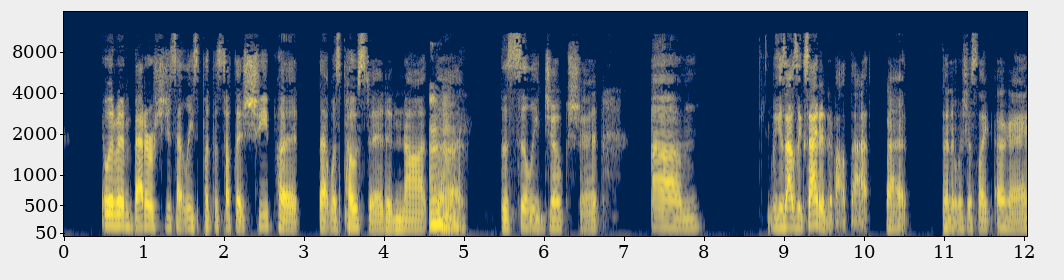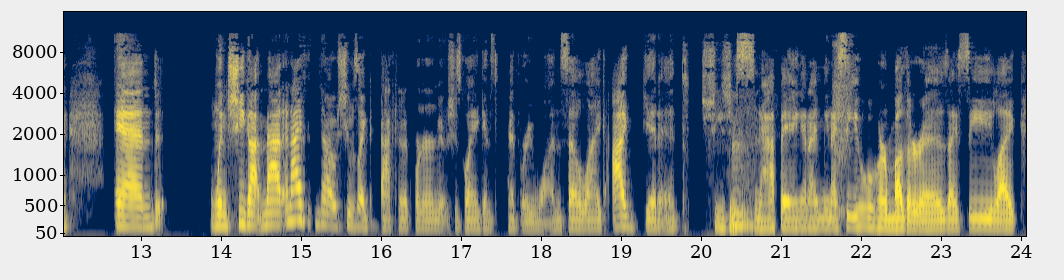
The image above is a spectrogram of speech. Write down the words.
It would have been better if she just at least put the stuff that she put that was posted and not hmm the the silly joke shit. Um, because I was excited about that, but then it was just like, okay. And when she got mad, and I know she was like back in a corner and she's going against everyone. So like I get it. She's just hmm snapping. And I mean, I see who her mother is. I see like,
